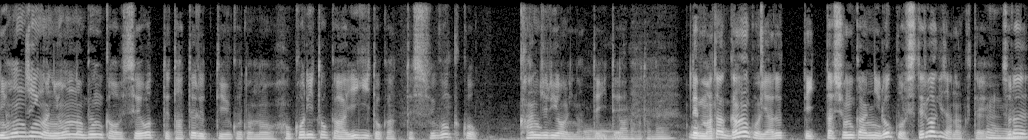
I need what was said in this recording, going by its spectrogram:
い、日本人が日本の文化を背負って立てるっていうことの誇りとか意義とかってすごくこう感じるようになっていて、ね、でまた雅楽をやるって言った瞬間にロックを捨てるわけじゃなくて、うんうん、それは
